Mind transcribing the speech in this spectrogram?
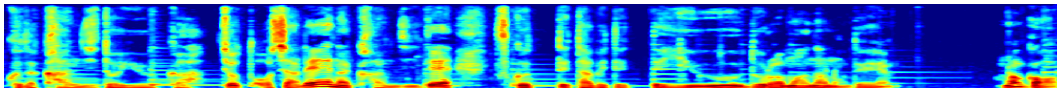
クな感じというか、ちょっとおしゃれな感じで作って食べてっていうドラマなので、なんか、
